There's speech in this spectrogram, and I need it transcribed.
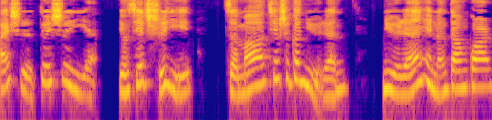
白使对视一眼，有些迟疑。怎么竟是个女人？女人也能当官？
